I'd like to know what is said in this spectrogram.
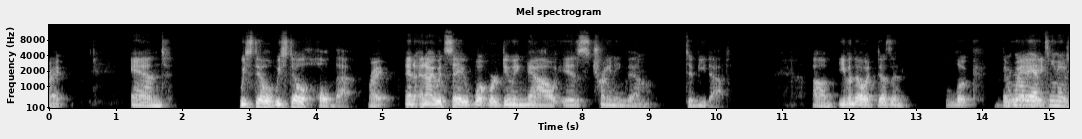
Right. And we still, we still hold that. Right. And, and I would say what we're doing now is training them to be that um, even though it doesn't look the Even way we have it teenagers.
